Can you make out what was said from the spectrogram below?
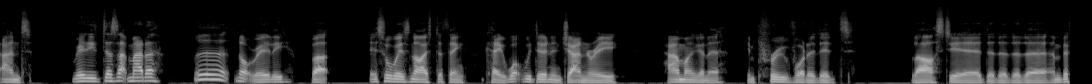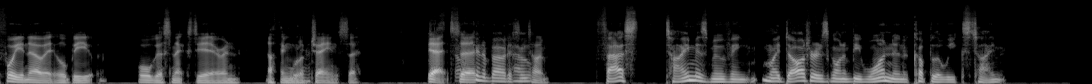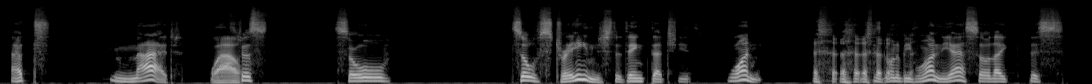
and really, does that matter? Eh, not really, but it's always nice to think, okay, what we're doing in January, how am I going to improve what I did last year? Da, da, da, da. And before you know it, it'll be August next year, and nothing will have changed. So yeah, it's uh, Talking a about interesting how time. fast time is moving. My daughter is going to be one in a couple of weeks' time. That's mad. Wow. It's just so so strange to think that she's one. She's going to be one. Yeah. So like this,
